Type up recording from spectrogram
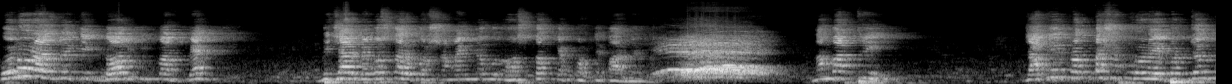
কোন রাজনৈতিক দল কিংবা ব্যক্তি বিচার ব্যবস্থার উপর সামান্য কোনো হস্তক্ষেপ করতে পারবে না। নাম্বার থ্রি জাতির প্রত্যাশা পূরণ এ পর্যন্ত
